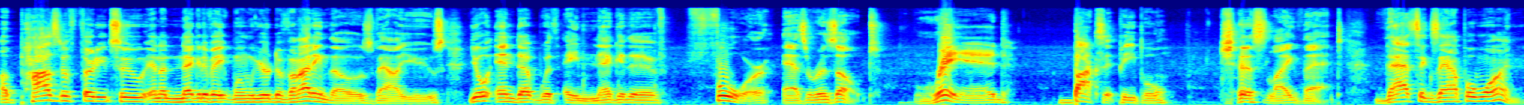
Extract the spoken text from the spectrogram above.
a positive 32 and a negative 8, when we are dividing those values, you'll end up with a negative 4 as a result. Red, box it, people. Just like that. That's example one.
